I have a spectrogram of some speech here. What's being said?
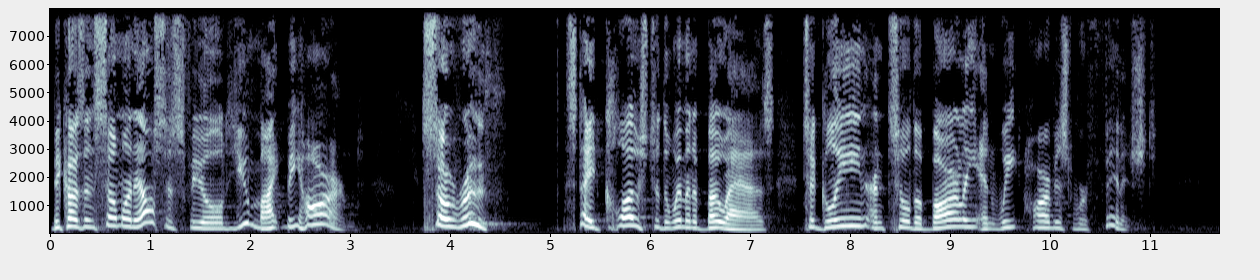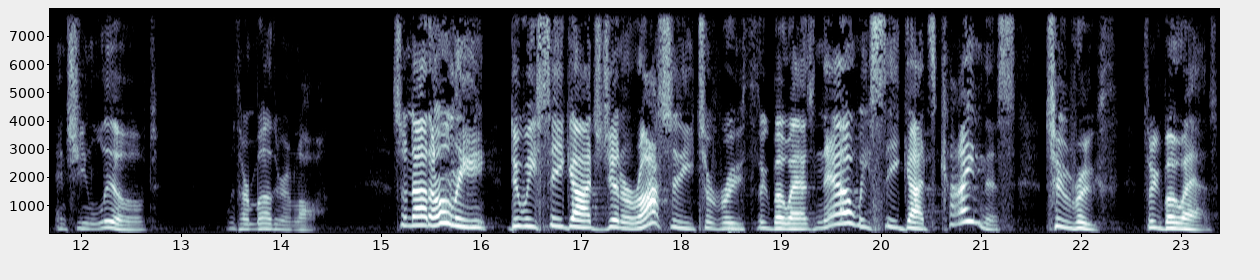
because in someone else's field you might be harmed. So Ruth stayed close to the women of Boaz to glean until the barley and wheat harvest were finished, and she lived with her mother in law. So not only do we see God's generosity to Ruth through Boaz, now we see God's kindness to Ruth through Boaz.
